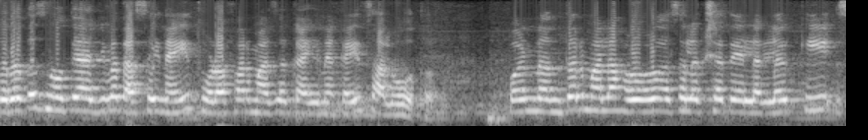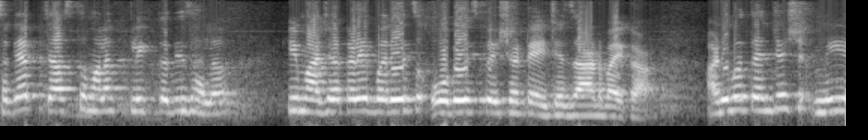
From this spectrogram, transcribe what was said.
करतच नव्हते अजिबात असंही नाही. थोडाफार माझं काही ना काही चालू होतं. पण नंतर मला हळूहळू असं लक्षात यायला लागलं की सगळ्यात जास्त मला क्लिक कधी झालं? की माझ्याकडे बरेच ओबेस पेशंट यायचे जाड बायका. आणि मग त्यांचे मी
